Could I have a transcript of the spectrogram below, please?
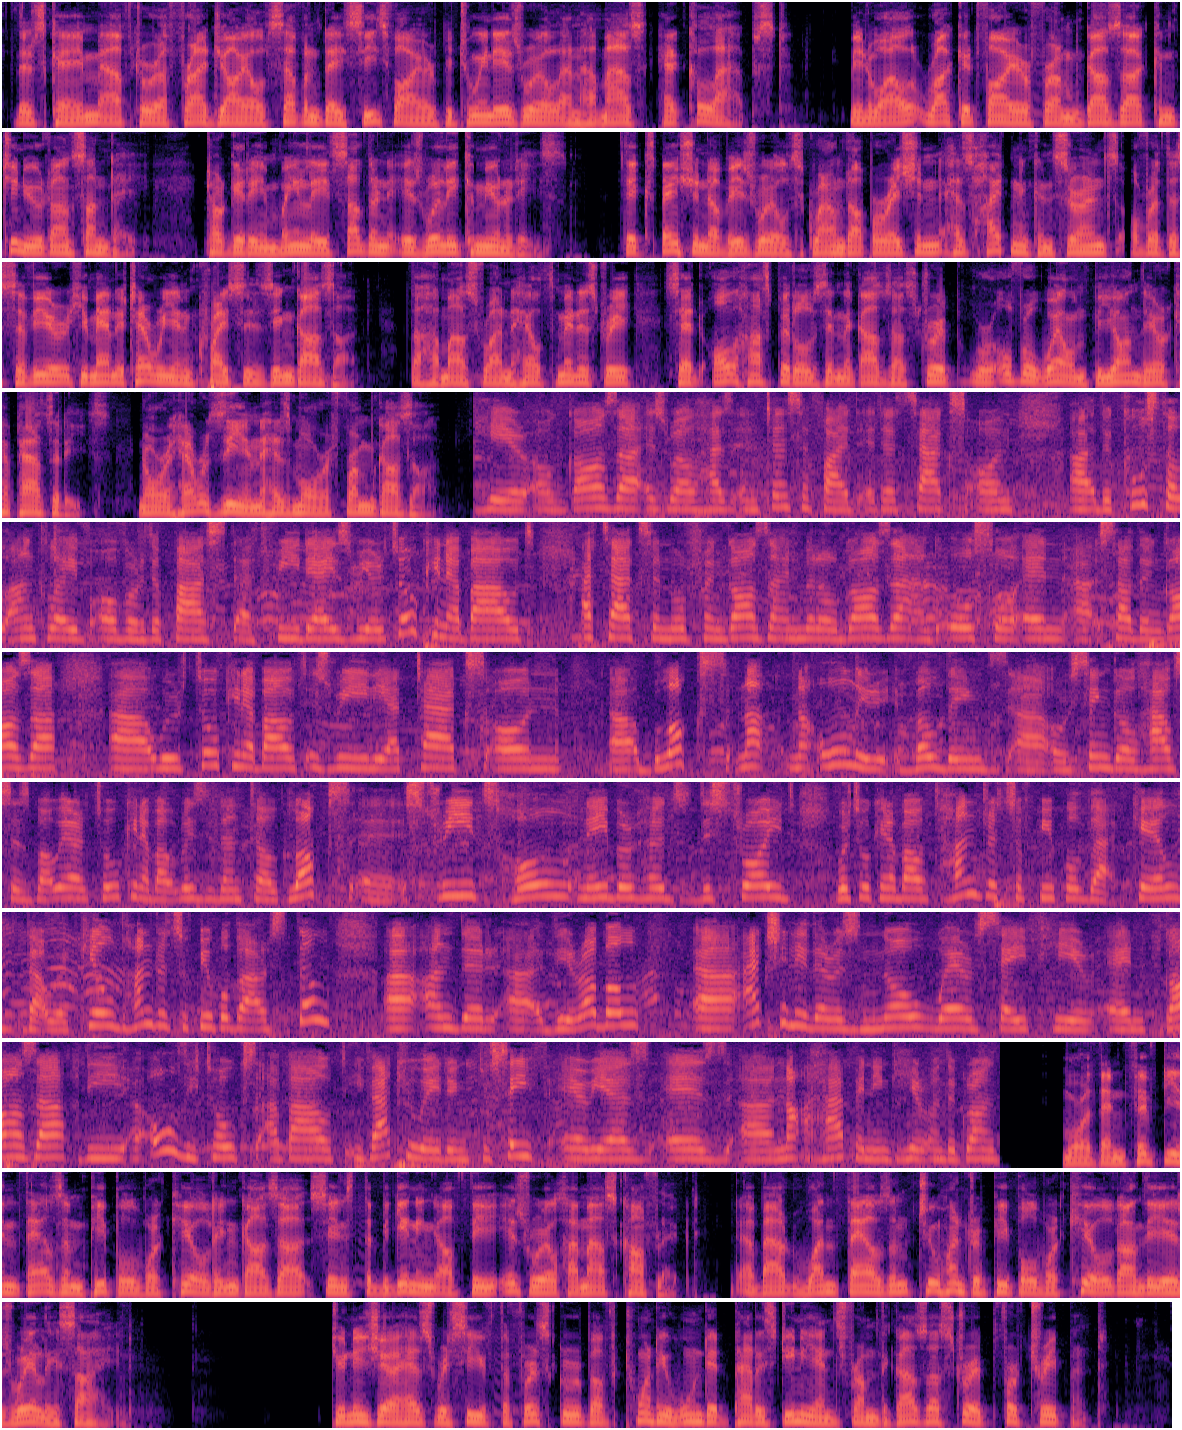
This came after a fragile seven day ceasefire between Israel and Hamas had collapsed. Meanwhile, rocket fire from Gaza continued on Sunday, targeting mainly southern Israeli communities. The expansion of Israel's ground operation has heightened concerns over the severe humanitarian crisis in Gaza. The Hamas run health ministry said all hospitals in the Gaza Strip were overwhelmed beyond their capacities. Nora Harazeen has more from Gaza. Here on Gaza, Israel has intensified its attacks on uh, the coastal enclave over the past uh, three days. We are talking about attacks in northern Gaza and middle Gaza and also in uh, southern Gaza. Uh, we're talking about Israeli attacks on uh, blocks, not, not only buildings uh, or single houses, but we are talking about residential blocks, uh, streets, whole neighborhoods destroyed. We're talking about hundreds of people that killed, that were killed, hundreds of people that are still uh, under uh, the rubble. actually, there is nowhere safe here in Gaza. The, all the talks about evacuating to safe areas is not happening here on the ground. More than 15,000 people were killed in Gaza since the beginning of the Israel Hamas conflict. About 1,200 people were killed on the Israeli side. Tunisia has received the first group of 20 wounded Palestinians from the Gaza Strip for treatment.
